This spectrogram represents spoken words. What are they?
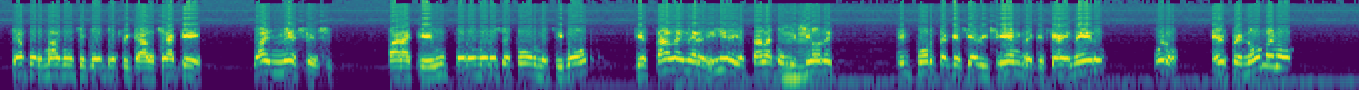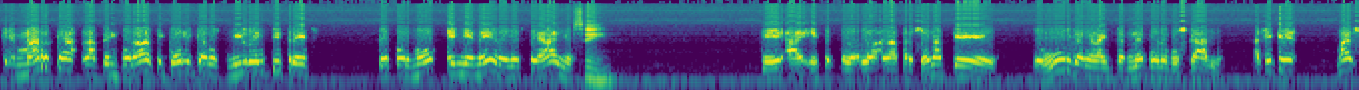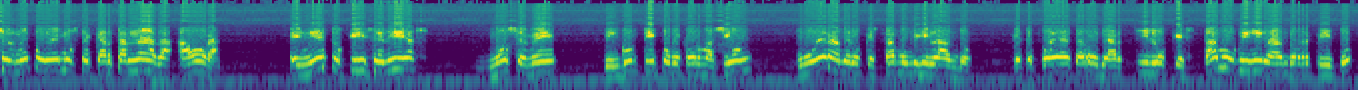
se ha formado un ciclón tropical. O sea que no hay meses para que un fenómeno se forme, sino si está la energía y están las condiciones, no importa que sea diciembre, que sea enero. Bueno, el fenómeno que marca la temporada ciclónica 2023 se formó en enero de este año. Sí. Que hay, este, la, la persona que, que hurgan en la internet puede buscarlo. Así que, Marcel, no podemos descartar nada ahora. En estos 15 días no se ve ningún tipo de formación fuera de lo que estamos vigilando que se pueda desarrollar y lo que estamos vigilando, repito,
